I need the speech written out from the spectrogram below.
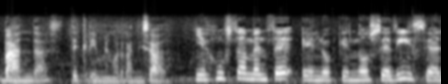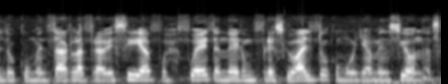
bandas de crimen organizado. Y es justamente en lo que no se dice al documentar la travesía, pues puede tener un precio alto como ya mencionas.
